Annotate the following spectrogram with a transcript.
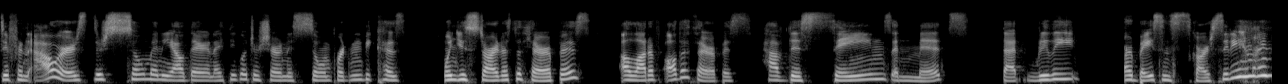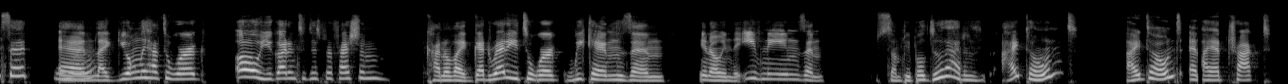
different hours. There's so many out there. And I think what you're sharing is so important because when you start as a therapist, a lot of other therapists have these sayings and myths that really are based in scarcity mindset. Mm-hmm. And like you only have to work, oh, you got into this profession, kind of like get ready to work weekends and, you know, in the evenings. And some people do that. And I don't. I don't. And I attract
